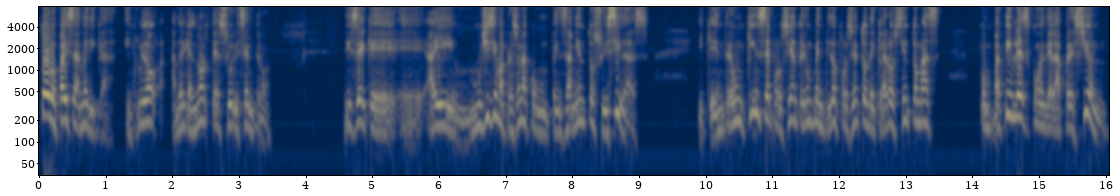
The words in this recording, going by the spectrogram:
todos los países de América, incluido América del Norte, Sur y Centro, dice que eh, hay muchísimas personas con pensamientos suicidas y que entre un 15% y un 22% declaró síntomas compatibles con el de la presión.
